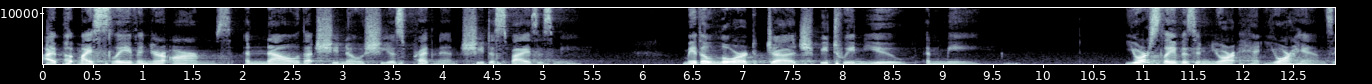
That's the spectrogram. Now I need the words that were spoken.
I put my slave in your arms, and now that she knows she is pregnant, she despises me. May the Lord judge between you and me. Your slave is in your, ha- your hands,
